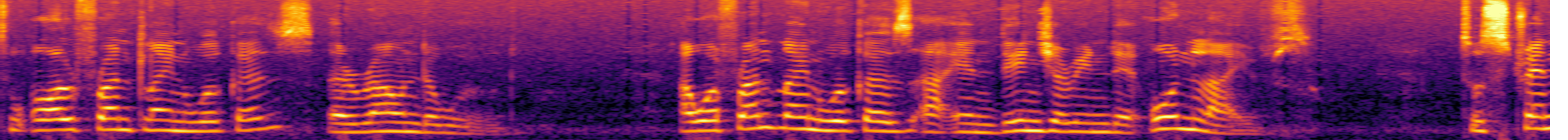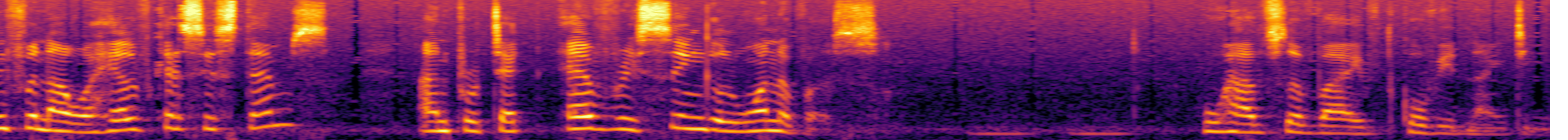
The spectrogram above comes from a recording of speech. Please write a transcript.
to all frontline workers around the world. Our frontline workers are endangering their own lives to strengthen our healthcare systems and protect every single one of us who have survived COVID-19.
